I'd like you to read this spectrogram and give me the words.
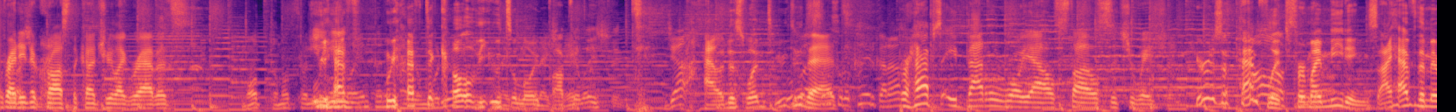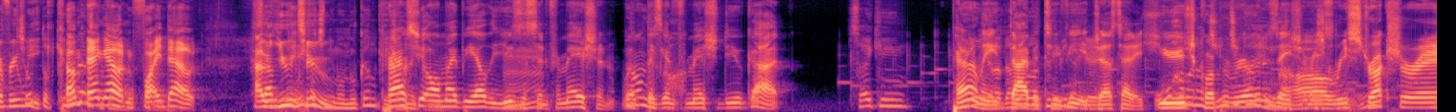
spreading across the country like rabbits. We have, we have to cull the Utaloid population. How does one do, do that? Perhaps a battle royale style situation. Here is a pamphlet for my meetings. I have them every week. Come hang out and find out how you too. Perhaps you all might be able to use this information. What big information do you got? Apparently, Daiba TV just had a huge corporate reorganization. Oh, restructuring.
